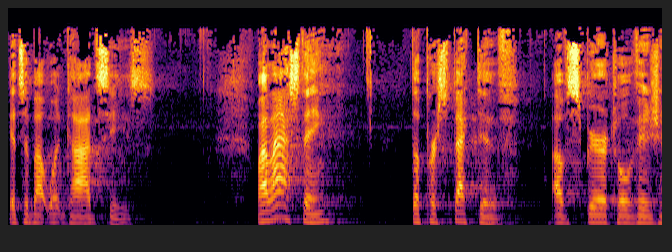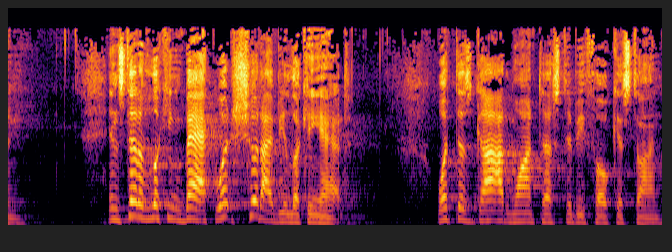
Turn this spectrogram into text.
it's about what God sees. My last thing the perspective of spiritual vision. Instead of looking back, what should I be looking at? What does God want us to be focused on?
